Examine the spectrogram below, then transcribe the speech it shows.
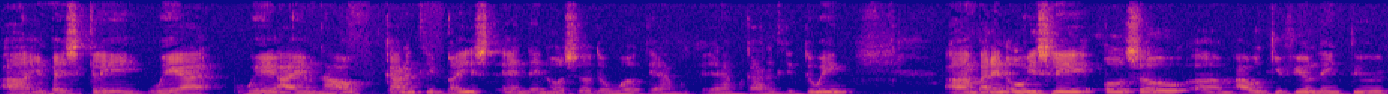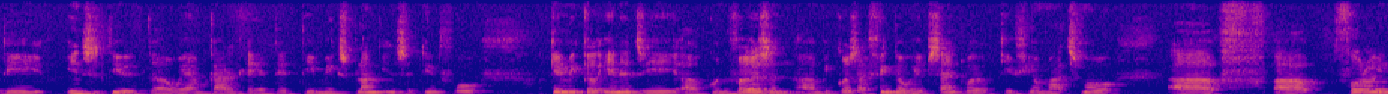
uh, and basically where I, where I am now currently based, and then also the work that I'm, that I'm currently doing. Um, but then obviously also um, I will give you a link to the institute uh, where I'm currently at, at the Max Planck Institute for Chemical Energy uh, Conversion um, because I think the website will give you much more uh, f- uh, thorough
